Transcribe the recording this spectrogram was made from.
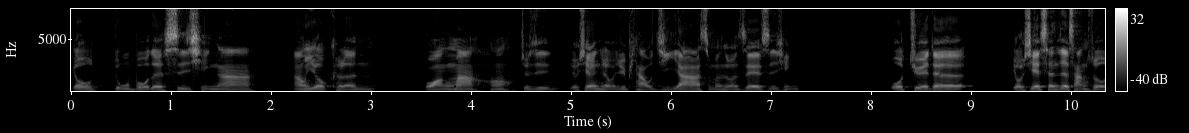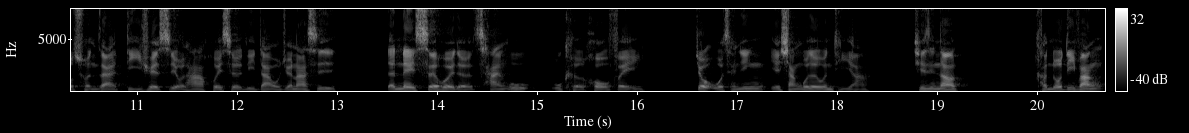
有赌博的事情啊，然后有可能黄嘛，哈，就是有些人可能去嫖妓啊，什么什么这些事情，我觉得有些深色场所存在，的确是有它灰色地带，我觉得那是人类社会的产物，无可厚非。就我曾经也想过这个问题啊，其实你知道很多地方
